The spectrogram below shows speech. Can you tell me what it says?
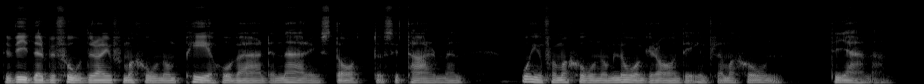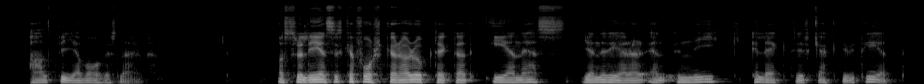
Det vidarebefordrar information om pH-värde, näringsstatus i tarmen och information om låggradig inflammation till hjärnan. Allt via vagusnerven. Australiensiska forskare har upptäckt att ENS genererar en unik elektrisk aktivitet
